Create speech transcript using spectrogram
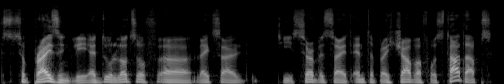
surprisingly, I do lots of uh, like the server side enterprise Java for startups,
